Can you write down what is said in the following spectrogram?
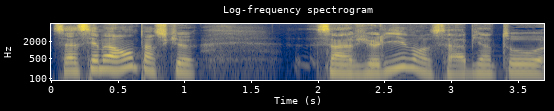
c'est assez marrant parce que c'est un vieux livre, ça a bientôt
